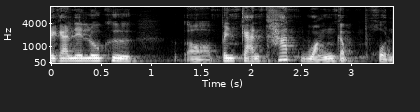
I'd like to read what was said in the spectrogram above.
ในการเรียนรู้คือออเป็นการคาดหวังกับผล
